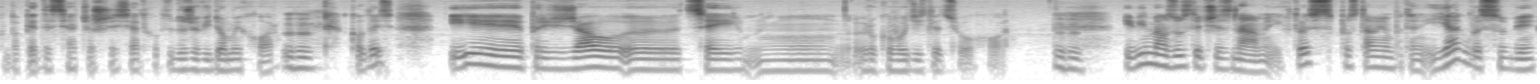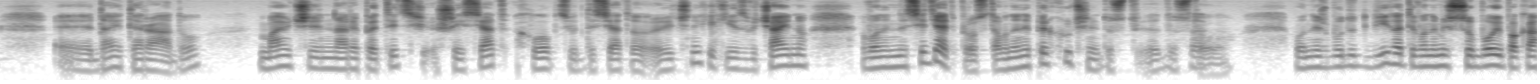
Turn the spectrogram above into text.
хіба 50 чи 60 хлопців, дуже відомий хор Мгм. колись. І приїжджав е, цей руководитель цього хору. Мгм. І він мав зустрічі з нами. І хтось поставив йому питання, як ви собі е, даєте раду, маючи на репетиції 60 хлопців 10-річних, які, звичайно, вони не сидять просто, вони не прикручені до, до столу. Вони ж будуть бігати, вони між собою, поки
